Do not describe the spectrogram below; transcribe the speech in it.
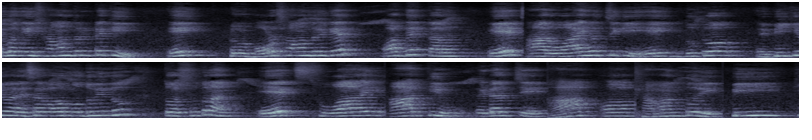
এবং এই সামান্তরিকটা কি? এই বড় সামান্তরিকের অর্ধেক, কারণ x আর y হচ্ছে কি? এই দুটো PQ আর SR বাহুর মধ্যবিন্দু। তো সুতরাং x, y, r, q, এটা হচ্ছে হাফ অফ সামান্তরিক p, q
